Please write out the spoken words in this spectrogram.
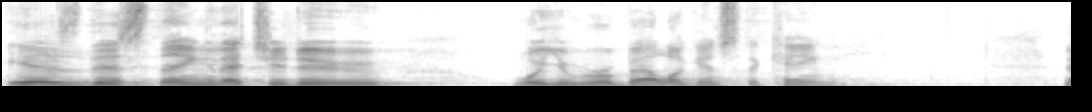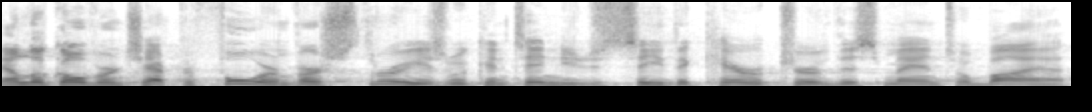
is this thing that you do? Will you rebel against the king? Now look over in chapter 4 and verse 3 as we continue to see the character of this man Tobiah.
